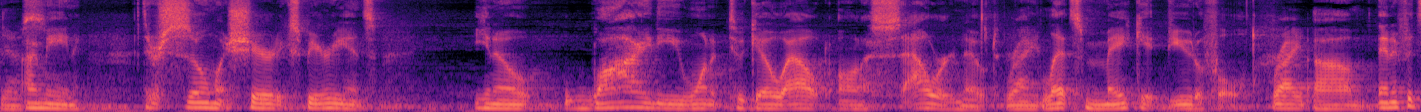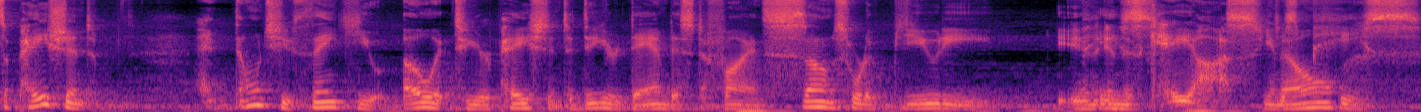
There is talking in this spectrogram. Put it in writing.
Yes. I mean, there's so much shared experience. You know, why do you want it to go out on a sour note? Right. Let's make it beautiful. Right. Um, and if it's a patient, hey, don't you think you owe it to your patient to do your damnedest to find some sort of beauty in, in this chaos? You Just know, peace.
